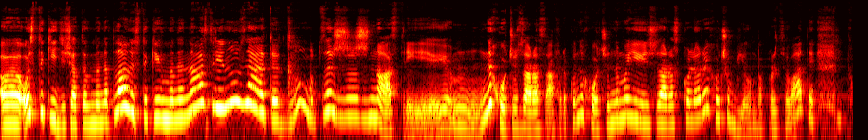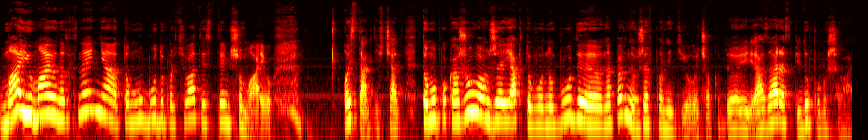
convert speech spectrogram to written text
Е, Ось такі, дівчата, в мене план, ось такий в мене настрій. Ну, знаєте, ну це ж, настрій. Не хочу зараз Африку, не хочу. Не мої зараз кольори, хочу білим попрацювати. Маю, маю натхнення, тому буду працювати з тим, що маю. Ось так, дівчат. Тому покажу вам вже, як то воно буде, напевно, вже в понеділочок. Е, А зараз піду повишиваю.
